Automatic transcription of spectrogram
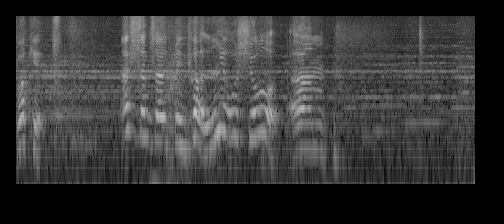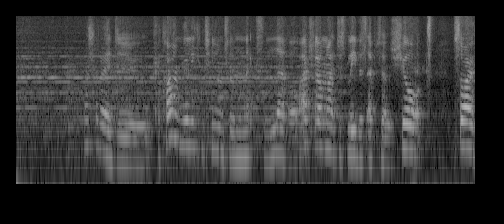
bucket. This episode's been cut a little short. Um, what should I do? I can't really continue on to the next level. Actually, I might just leave this episode short. Sorry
